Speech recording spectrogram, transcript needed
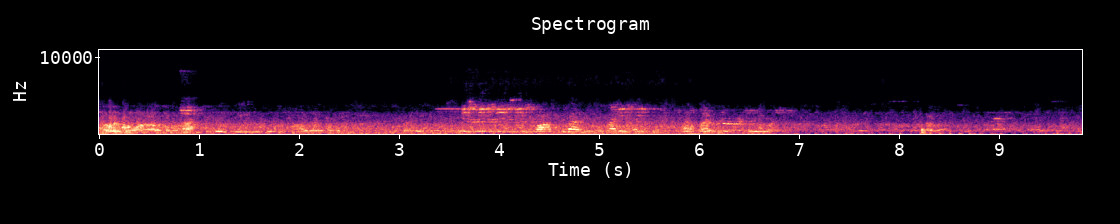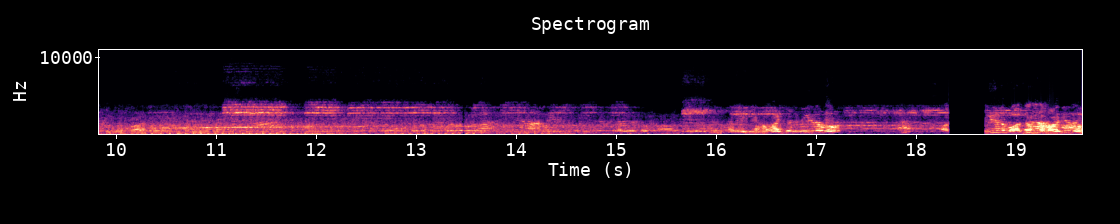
তাহলে তোমার আর হবে না। বাসুরা দিতে পারি তাহলে এই দিয়ে দেবো দেবো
